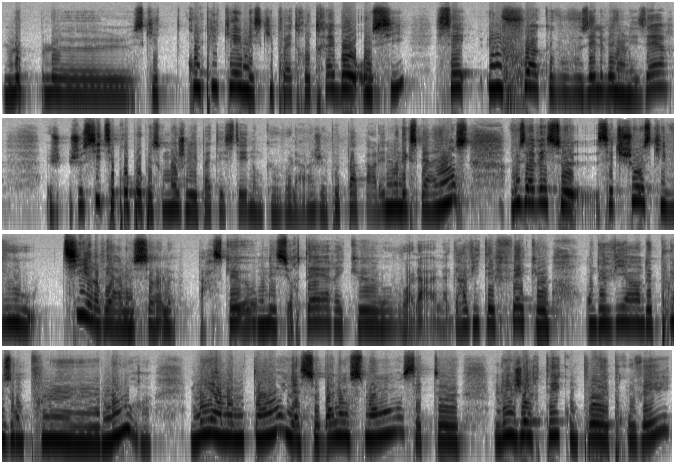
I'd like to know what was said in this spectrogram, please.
Le, ce qui est compliqué, mais ce qui peut être très beau aussi, c'est une fois que vous vous élevez dans les airs, je, cite ces propos parce que moi je ne l'ai pas testé, donc euh, voilà, je ne peux pas parler de mon expérience. Vous avez ce, cette chose qui vous tire vers le sol parce qu'on est sur Terre et que voilà, la gravité fait que on devient de plus en plus lourd, mais en même temps, il y a ce balancement, cette euh, légèreté qu'on peut éprouver,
